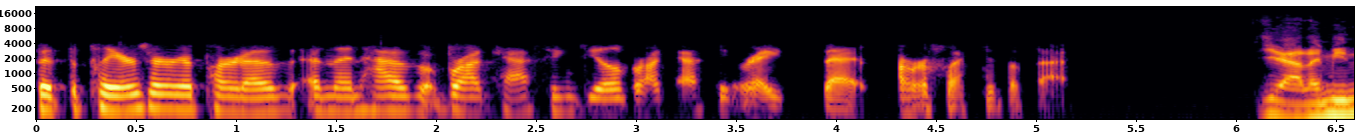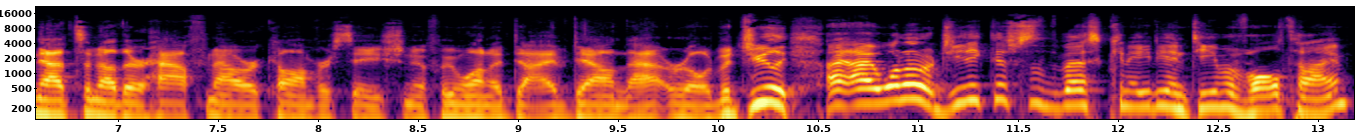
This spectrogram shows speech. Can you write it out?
that the players are a part of and then have a broadcasting deal, broadcasting rights that are reflective of that. Yeah, I mean that's another half an hour conversation if we want to dive down that road. But Julie, I, I want to know: Do you think this is the best Canadian team of all time?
